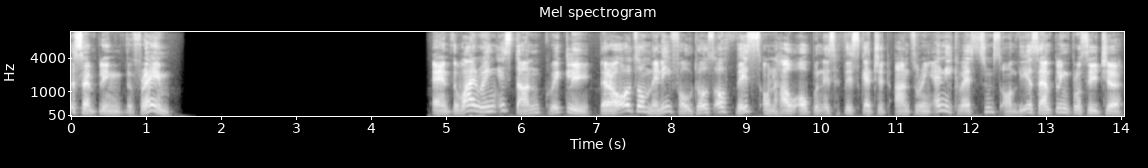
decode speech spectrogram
Assembling the frame And the wiring is done quickly, there are also many photos of this on how open is this gadget answering any questions on the assembling procedure.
